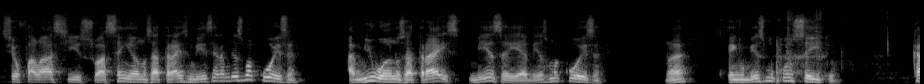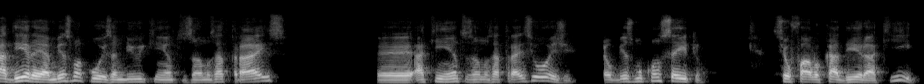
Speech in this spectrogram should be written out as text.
se eu falasse isso há 100 anos atrás, mesa era a mesma coisa. Há mil anos atrás, mesa é a mesma coisa, não é? Tem o mesmo conceito. Cadeira é a mesma coisa há 1.500 anos atrás, é, há 500 anos atrás e hoje. É o mesmo conceito. Se eu falo cadeira aqui,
